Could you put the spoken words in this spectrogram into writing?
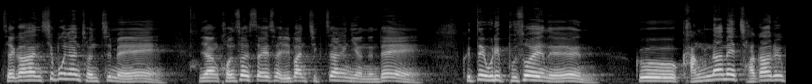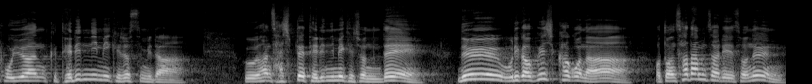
제가 한 15년 전쯤에 그냥 건설사에서 일반 직장인이었는데 그때 우리 부서에는 그 강남의 자가를 보유한 그 대리님이 계셨습니다. 그 한 40대 대리님이 계셨는데 늘 우리가 회식하거나 어떤 사담 자리에서는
